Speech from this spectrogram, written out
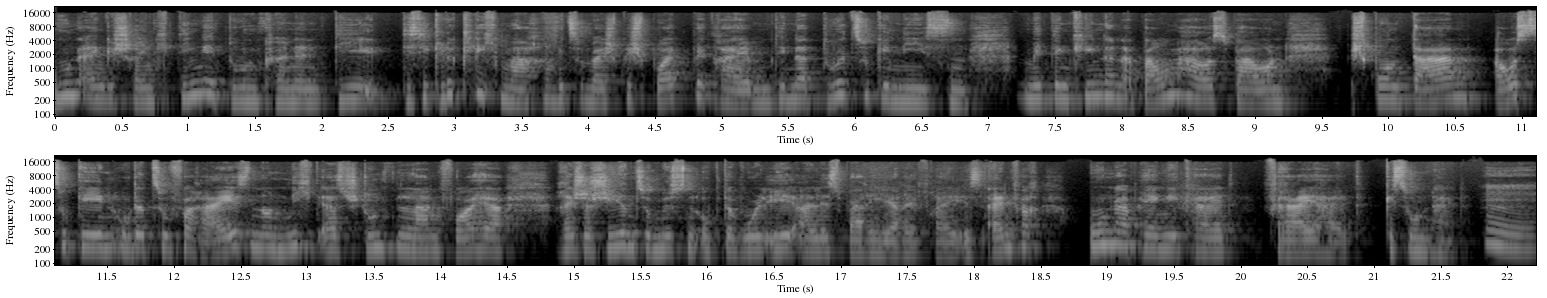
uneingeschränkt Dinge tun können, die, die sie glücklich machen, wie zum Beispiel Sport betreiben, die Natur zu genießen, mit den Kindern ein Baumhaus bauen, spontan auszugehen oder zu verreisen und nicht erst stundenlang vorher recherchieren zu müssen, ob da wohl eh alles barrierefrei ist. Einfach Unabhängigkeit, Freiheit, Gesundheit hm.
